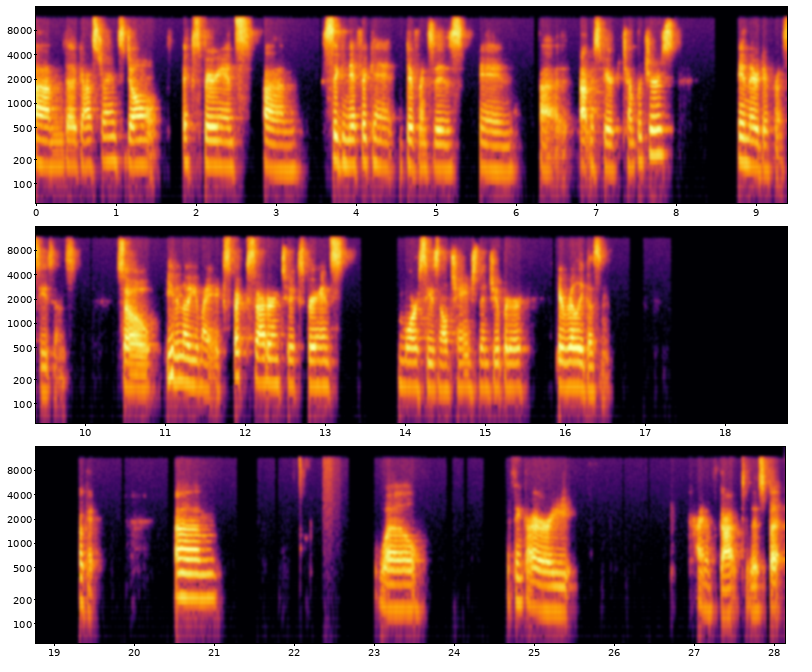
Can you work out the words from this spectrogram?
um, the gas giants don't experience um, significant differences in uh, atmospheric temperatures in their different seasons. So even though you might expect Saturn to experience more seasonal change than Jupiter, it really doesn't. Okay. Um, well, I think I already kind of got to this, but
